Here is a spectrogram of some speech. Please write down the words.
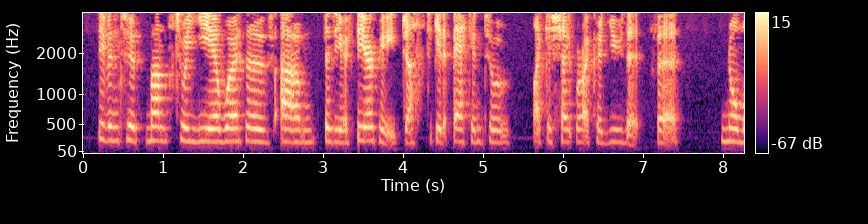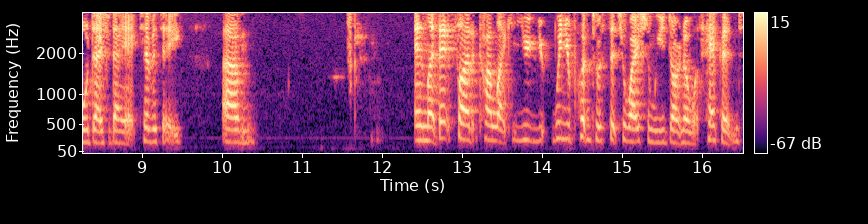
seven to months to a year worth of um, physiotherapy just to get it back into like a shape where I could use it for normal day to day activity. Um, and like that side, kind of like you, you, when you're put into a situation where you don't know what's happened,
